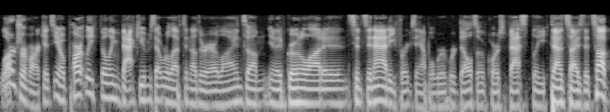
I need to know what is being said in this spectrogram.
larger markets. You know, partly filling vacuums that were left in other airlines. Um, you know, they've grown a lot in Cincinnati, for example, where, where Delta, of course, vastly downsized its hub,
